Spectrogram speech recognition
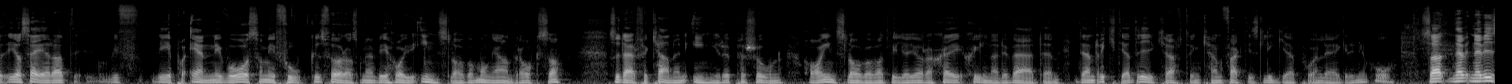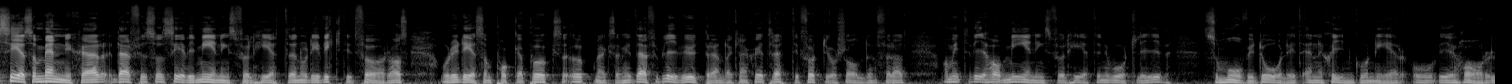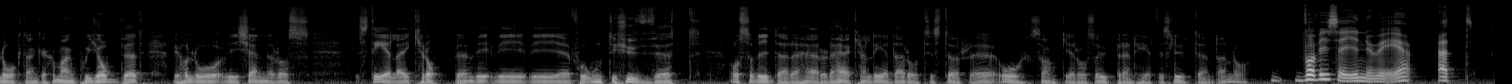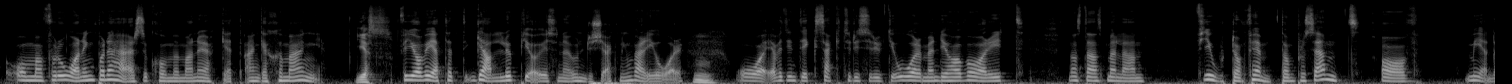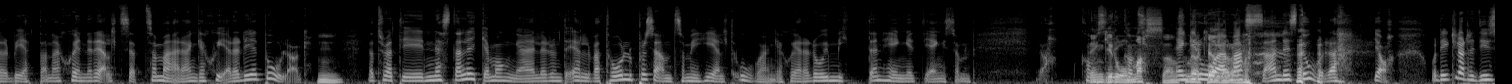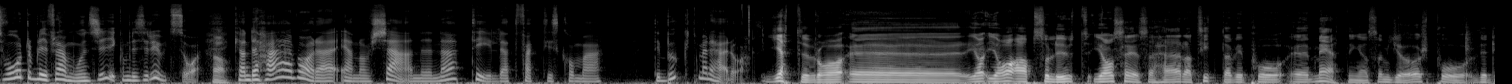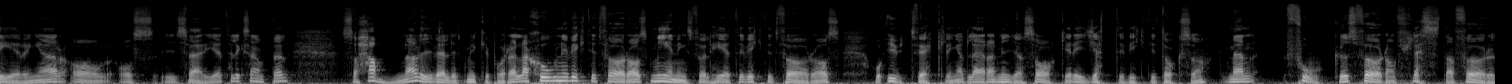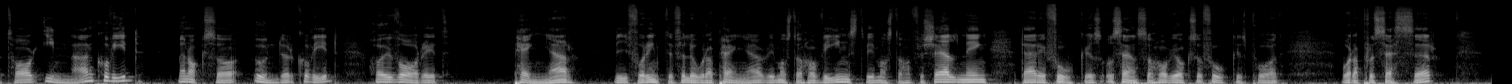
jag säger att vi, vi är på en nivå som är fokus för oss men vi har ju inslag av många andra också. Så därför kan en yngre person ha inslag av att vilja göra skillnad i världen. Den riktiga drivkraften kan faktiskt ligga på en lägre nivå. Så när, när, vi ser som människor, därför så ser vi meningsfullheten och det är viktigt för oss. Och det är det som pockar på uppmärksamhet. Därför blir vi utbrända kanske i 30-40 års åldern. För att om inte vi har meningsfullheten i vårt liv så mår vi dåligt, energin går ner och vi har lågt engagemang på jobbet. Vi, har vi känner oss stela i kroppen, vi, vi, vi får ont i huvudet och så vidare här och det här kan leda då till större orsaker och så utbrändhet i slutändan då. Vad vi säger nu är att om man får ordning på det här så kommer man öka ett engagemang. Yes. För jag vet att Gallup gör ju sådana undersökning varje år. Mm. Och jag vet inte exakt hur det ser ut i år men det har varit någonstans mellan 14-15 procent av medarbetarna generellt sett som är engagerade i ett bolag. Mm. Jag tror att det är nästan lika många eller runt 11-12 procent som är helt oengagerade och i mitten hänger ett gäng som ja, den grå massan Den gråa massan, det stora. ja, och det är klart att det är svårt att bli framgångsrik om det ser ut så. Ja. Kan det här vara en av kärnorna till att faktiskt komma till bukt med det här då? Jättebra. Eh, ja, ja, absolut. Jag säger så här att tittar vi på eh, mätningar som görs på värderingar av oss i Sverige till exempel så hamnar vi väldigt mycket på relation är viktigt för oss, meningsfullhet är viktigt för oss och utveckling, att lära nya saker är jätteviktigt också. Men fokus för de flesta företag innan covid men också under covid har ju varit pengar. Vi får inte förlora pengar, vi måste ha vinst, vi måste ha försäljning. Där är fokus och sen så har vi också fokus på att våra processer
